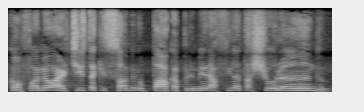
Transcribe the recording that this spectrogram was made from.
Conforme é o artista que sobe no palco, a primeira fila está chorando.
